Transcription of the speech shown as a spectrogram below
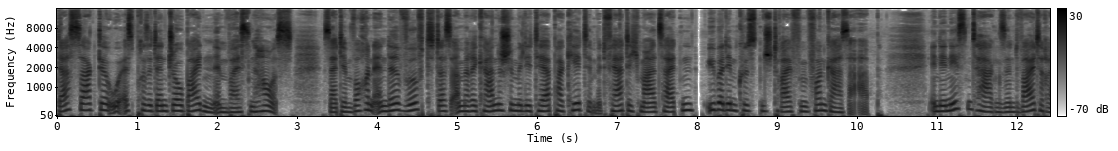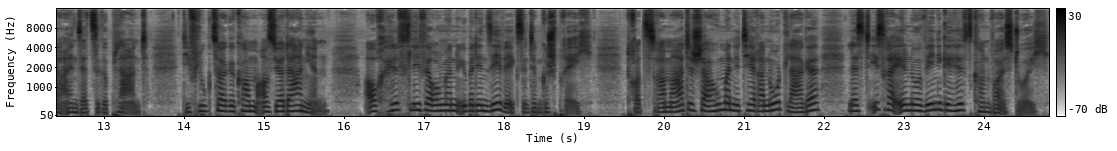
Das sagte US-Präsident Joe Biden im Weißen Haus. Seit dem Wochenende wirft das amerikanische Militär Pakete mit Fertigmahlzeiten über dem Küstenstreifen von Gaza ab. In den nächsten Tagen sind weitere Einsätze geplant. Die Flugzeuge kommen aus Jordanien. Auch Hilfslieferungen über den Seeweg sind im Gespräch. Trotz dramatischer humanitärer Notlage lässt Israel nur wenige Hilfskonvois durch.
